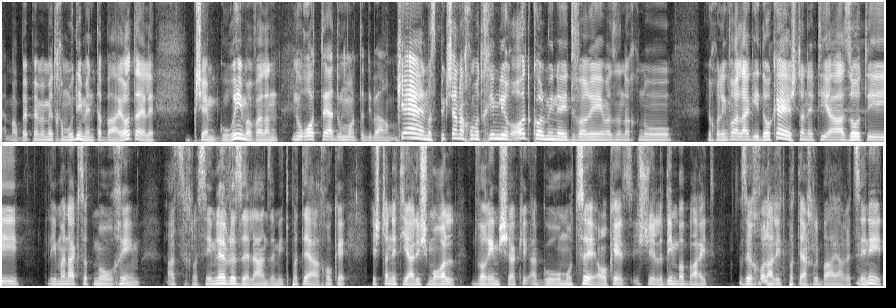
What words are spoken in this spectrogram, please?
הם הרבה פעמים באמת חמודים, אין את הבעיות האלה כשהם גורים, אבל נורות אדומות, דיברנו. כן, מספיק שאנחנו מתחילים לראות כל מיני דברים, אז אנחנו יכולים כבר להגיד, אוקיי, יש את הנטייה הזאת להימנע קצת מאורחים. אז צריך לשים לב לזה, לאן זה מתפתח, אוקיי. יש את הנטייה לשמור על דברים שהגור מוצא, אוקיי, יש ילדים בבית, זה יכולה להתפתח לבעיה רצינית.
